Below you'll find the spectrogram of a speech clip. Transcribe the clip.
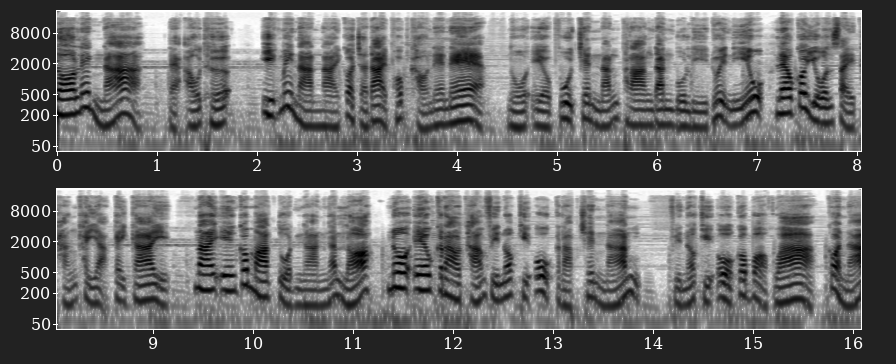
ล้อเล่นนะ แต่เอาเถอะ อีกไม่นานนายก็จะได้พบเขาแน่ๆ โนเอลพูดเช่นนั้นพลางดันบุหรี่ด้วยนิ้ว แล้วก็โยนใส่ถังขยะใกล้ๆ นายเองก็มาตรวจงานงั้นเหรอ โนเอลกล่าวถามฟินอคิโอกลับเช่นนั้นฟินอคิโอก็บอกว่า ก็นะ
